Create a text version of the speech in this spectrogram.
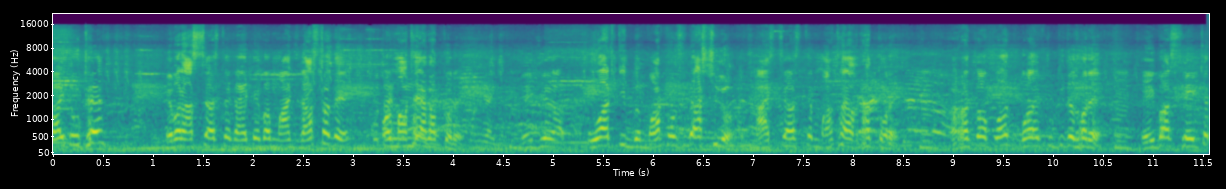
গাড়িতে উঠে এবার আস্তে আস্তে গাড়িতে বা মাঝ রাস্তাতে ওর মাথায় আঘাত করে। এই যে ও আর কি মাঠ পরিস্থিতি আসছিল আস্তে আস্তে মাথায় আঘাত করে। আঘাত করার পর ভয় টুকিতে ধরে। এইবার সেইটা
